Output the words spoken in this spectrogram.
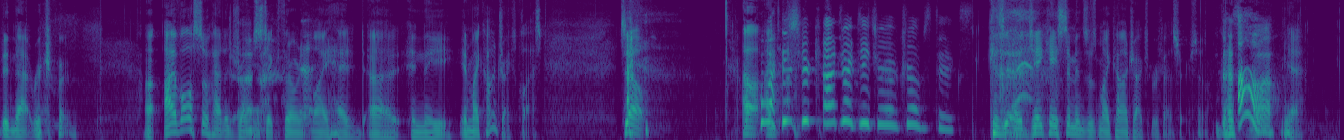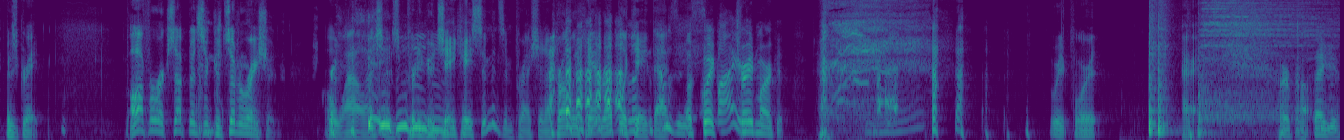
in that regard. Uh, I've also had a drumstick thrown at my head uh, in the in my contracts class. So, Why does your contract teacher have drumsticks? because uh, J.K. Simmons was my contracts professor, so That's Oh. wow. yeah, it was great. Offer acceptance and consideration. Oh wow, actually, it was a pretty good J.K. Simmons impression. I probably can't replicate that. was Oh, quick, trademark it. Wait for it. All right. Perfect. Thank you.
